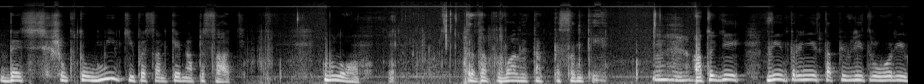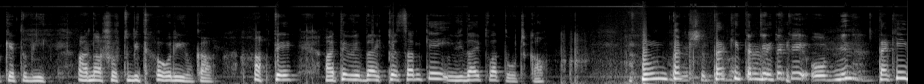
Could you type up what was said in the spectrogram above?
десь, щоб то вмів ті писанки написати. Було. Запивали так писанки. А тоді він приніс та півлітру горілки тобі, а на що ж тобі та горілка? А ти, а ти віддай писанки і віддай платочка. М, Так, такі, такий, обмін. такі,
